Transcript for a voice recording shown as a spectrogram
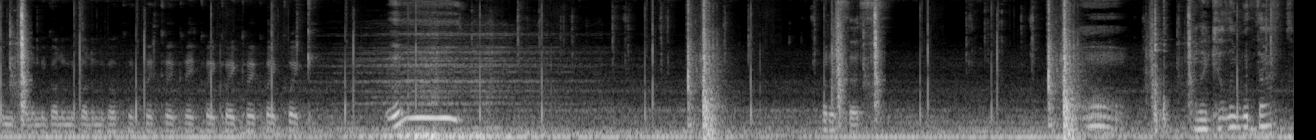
Let me go, let me go, let me go, let me go. Quick, quick, quick, quick, quick, quick, quick, quick, quick. What is this? Can I kill him with that?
